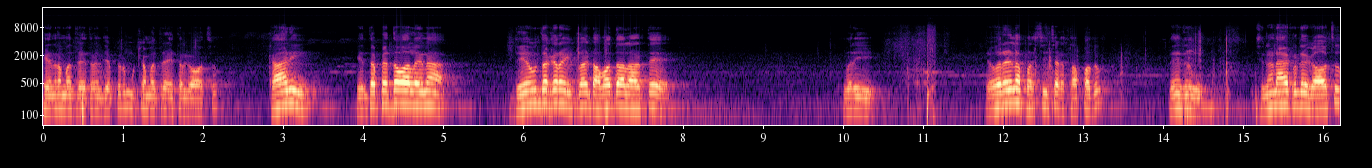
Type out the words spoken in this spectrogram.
కేంద్ర మంత్రి అవుతారు అని చెప్పారు. ముఖ్యమంత్రి అవుతారు కావచ్చు. కానీ ఎంత పెద్దవాళ్ళైనా దేవుని దగ్గర ఇట్లాంటి అబద్ధాలు ఆడితే మరి ఎవరైనా ప్రశ్నించక తప్పదు. నేను చిన్న నాయకుడే కావచ్చు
